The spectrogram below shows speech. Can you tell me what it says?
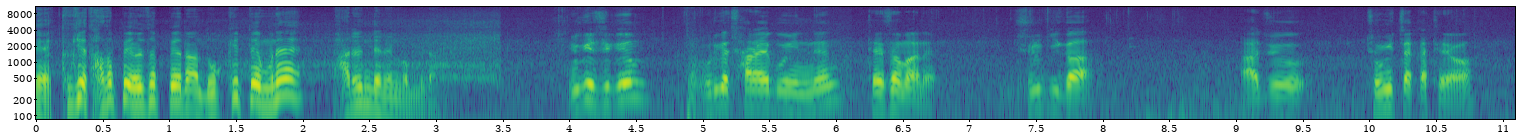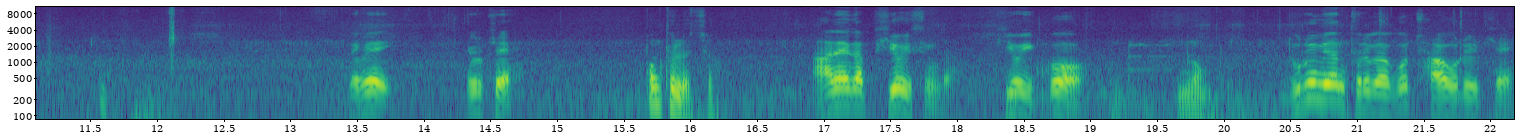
예, 그게 다섯 배, 여섯 배나 높기 때문에 발현되는 겁니다. 이게 지금 우리가 잘 알고 있는 대서 마늘. 줄기가 아주 종이짝 같아요. 네, 그냥 이렇게 뻥 뚫렸죠. 안에가 비어 있습니다. 비어 있고 물론 누르면 들어가고 좌우로 이렇게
